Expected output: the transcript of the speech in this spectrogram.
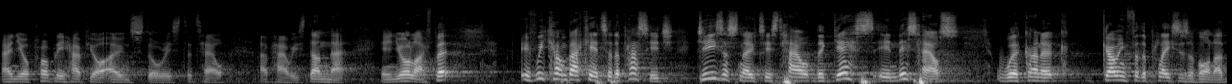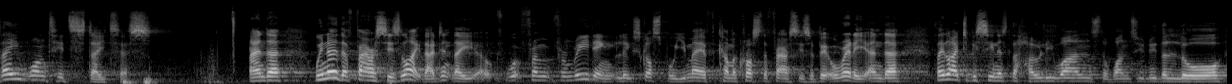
and you'll probably have your own stories to tell of how He's done that in your life. But if we come back here to the passage, Jesus noticed how the guests in this house were kind of going for the places of honor. They wanted status. And uh, we know that Pharisees like that, didn't they? Uh, from, from reading Luke's gospel, you may have come across the Pharisees a bit already. And uh, they like to be seen as the holy ones, the ones who knew the law,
